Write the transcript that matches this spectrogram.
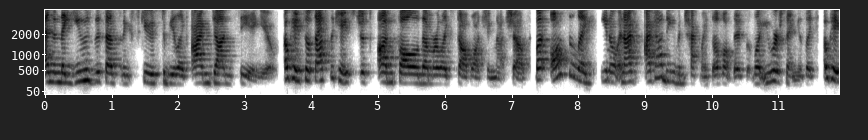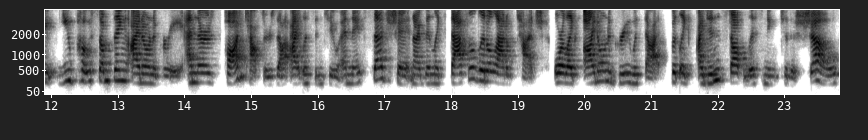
And then they use this as an excuse to be like, I'm done seeing you. Okay, so if that's the case, just unfollow them or like stop watching that show. But also like, you know, and I've I've had to even check myself on this. What you were saying is like, okay, you post something, I don't agree. And there's podcasters that I listen to and they've said shit and I've been like, that's a little out of touch. Or like, I don't agree with that. But like I didn't stop listening to the show.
